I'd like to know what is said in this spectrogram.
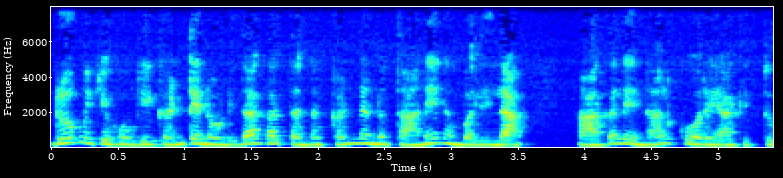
ರೂಮಿಗೆ ಹೋಗಿ ಗಂಟೆ ನೋಡಿದಾಗ ತನ್ನ ಕಣ್ಣನ್ನು ತಾನೇ ನಂಬಲಿಲ್ಲ. ಆಗಲೇ ನಾಲ್ಕೂವರೆಯಾಗಿತ್ತು.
